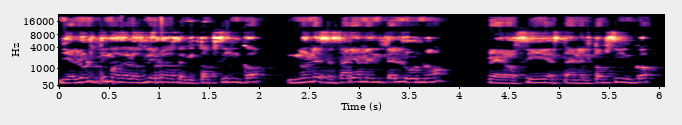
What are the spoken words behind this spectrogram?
Y el último de los libros de mi top 5, no necesariamente el 1, pero sí está en el top 5,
